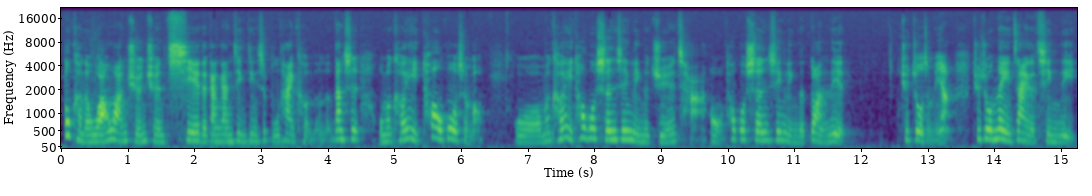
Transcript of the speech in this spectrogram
不可能完完全全切得干干净净是不太可能的，但是我们可以透过什么？我们可以透过身心灵的觉察哦，透过身心灵的锻炼。去做什么样？去做内在的清理。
